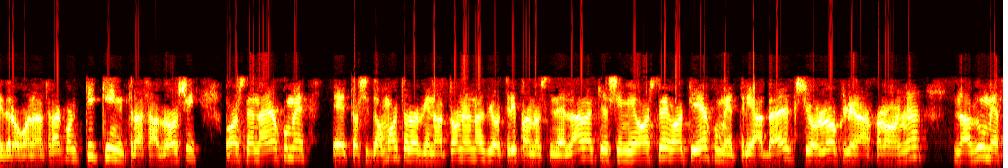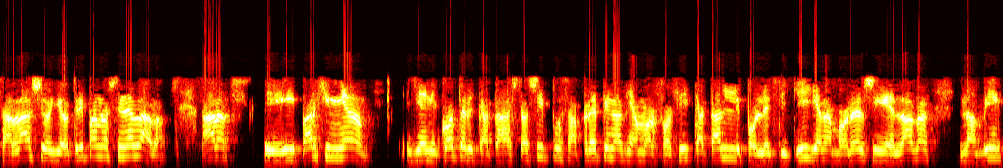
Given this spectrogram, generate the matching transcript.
υδρογονανθράκων τι κίνητρα θα δώσει ώστε να έχουμε ε, το συντομότερο δυνατόν ένα γεωτρύπανο στην Ελλάδα και σημειώστε ότι έχουμε 36 ολόκληρα χρόνια να δούμε θαλάσσιο γεωτρύπανο στην Ελλάδα. Άρα υπάρχει μια γενικότερη κατάσταση που θα πρέπει να διαμορφωθεί κατάλληλη πολιτική για να μπορέσει η Ελλάδα να μπει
